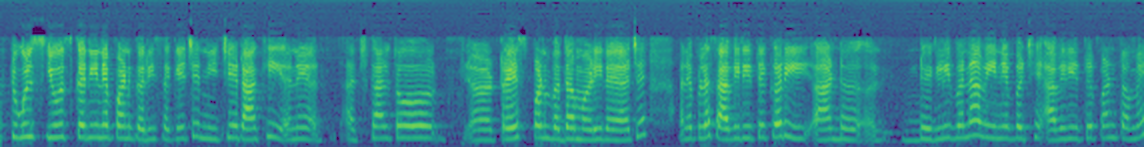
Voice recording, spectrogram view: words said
ટૂલ્સ યુઝ કરીને પણ કરી શકીએ છીએ. નીચે રાખી અને આજકાલ તો ટ્રેસ પણ બધા મળી રહ્યા છે. અને પ્લસ આવી રીતે કરી, આ ઢેગલી બનાવીને પછી આવી રીતે પણ તમે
